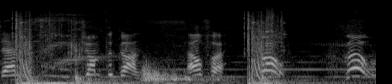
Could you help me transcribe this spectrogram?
Damn it. Jump the gun. Alpha, go! Go!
